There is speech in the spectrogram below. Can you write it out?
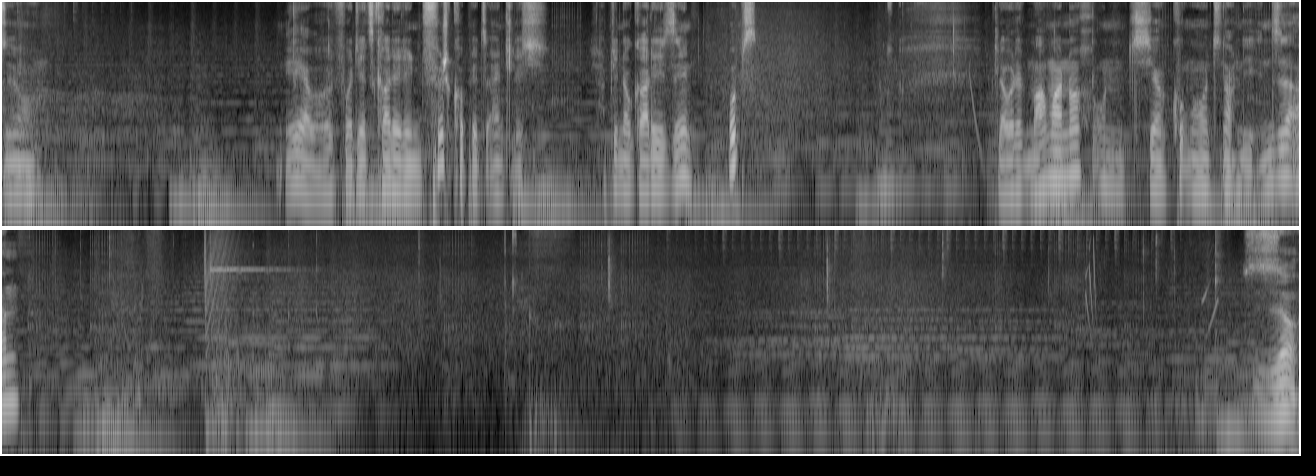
So. Nee, aber ich wollte jetzt gerade den Fischkopf jetzt eigentlich. Ich habe den noch gerade gesehen. Ups. Ich glaube, das machen wir noch. Und ja, gucken wir uns noch die Insel an. So.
